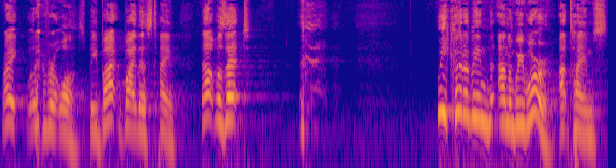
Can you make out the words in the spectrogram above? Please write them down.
right? Whatever it was, be back by this time. That was it. we could have been, and we were at times,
